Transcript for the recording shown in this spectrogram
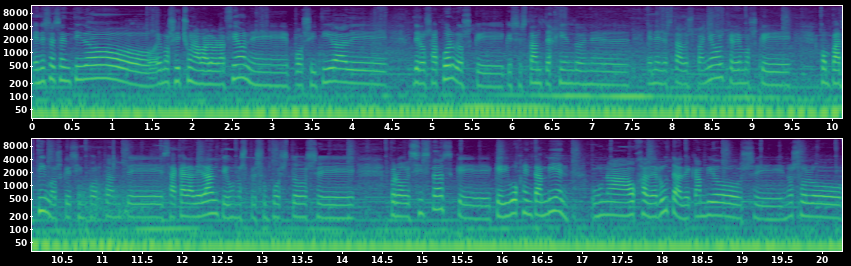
En ese sentido hemos hecho una valoración eh, positiva de, los acuerdos que, se están tejiendo en el, Estado español. Creemos que compartimos que es importante sacar adelante unos presupuestos eh, progresistas que, dibujen también una hoja de ruta de cambios no solo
